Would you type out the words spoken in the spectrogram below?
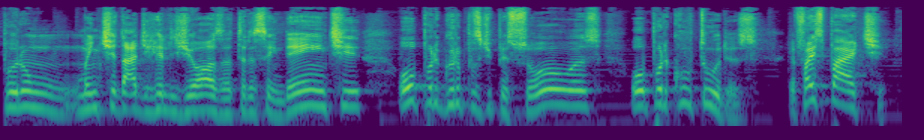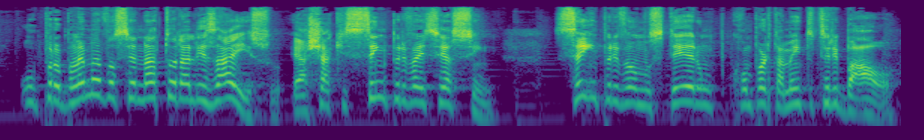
por um- uma entidade religiosa transcendente, ou por grupos de pessoas, ou por culturas. Faz parte. O problema é você naturalizar isso, é achar que sempre vai ser assim. Sempre vamos ter um comportamento tribal.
